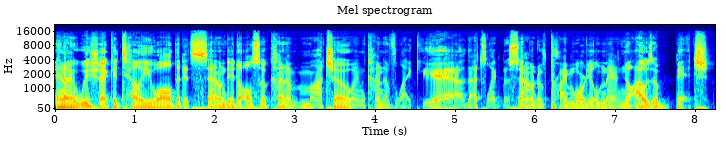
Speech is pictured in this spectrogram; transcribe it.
And I wish I could tell you all that it sounded also kind of macho and kind of like, yeah, that's like the sound of primordial man. No, I was a bitch.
